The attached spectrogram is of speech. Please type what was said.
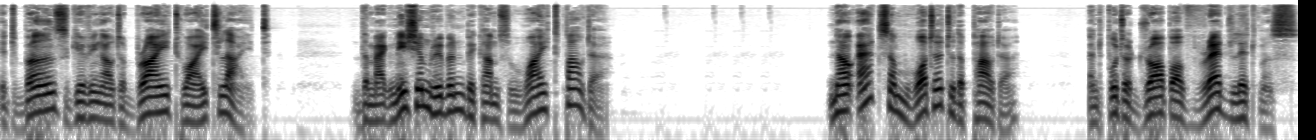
It burns giving out a bright white light. The magnesium ribbon becomes white powder. Now add some water to the powder and put a drop of red litmus.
